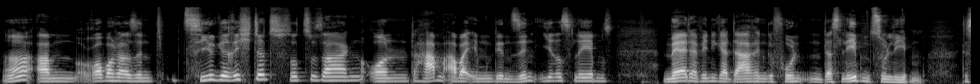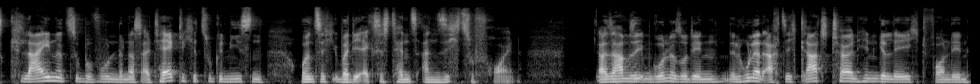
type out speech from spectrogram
Ja, ähm, Roboter sind zielgerichtet sozusagen und haben aber eben den Sinn ihres Lebens mehr oder weniger darin gefunden, das Leben zu leben, das Kleine zu bewundern, das Alltägliche zu genießen und sich über die Existenz an sich zu freuen. Also haben sie im Grunde so den, den 180-Grad-Turn hingelegt von den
